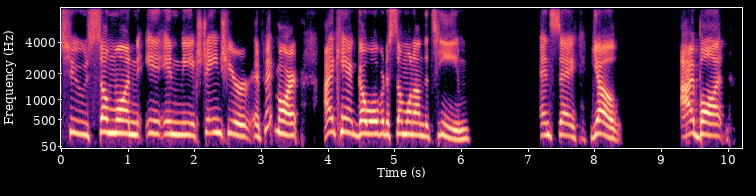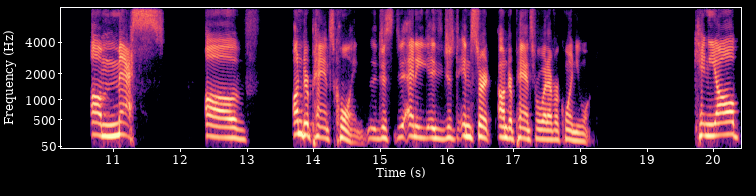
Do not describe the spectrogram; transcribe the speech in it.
to someone in, in the exchange here at Bitmart. I can't go over to someone on the team and say, "Yo, I bought a mess of underpants coin. Just any, just insert underpants for whatever coin you want. Can y'all,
